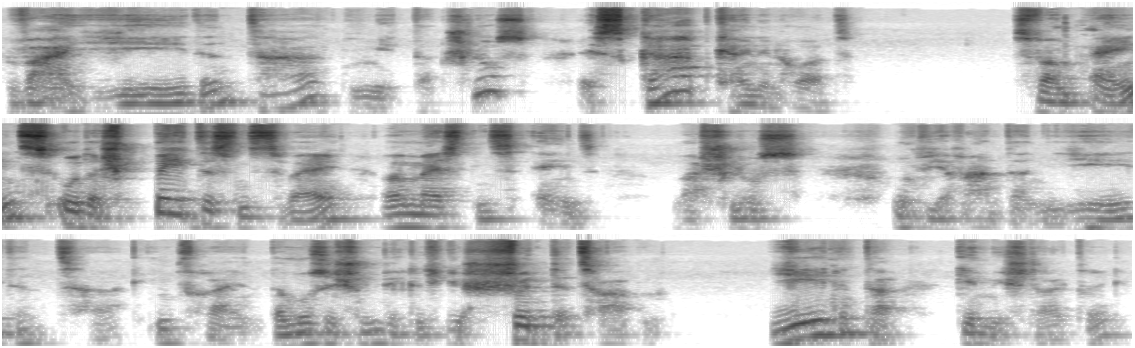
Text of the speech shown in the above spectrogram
war jeden Tag Mittag Schluss. Es gab keinen Hort. Es war um eins oder spätestens zwei, aber meistens eins, war Schluss. Und wir waren dann jeden Tag im Freien. Da muss ich schon wirklich geschüttet haben. Jeden Tag gemischtaltrig.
